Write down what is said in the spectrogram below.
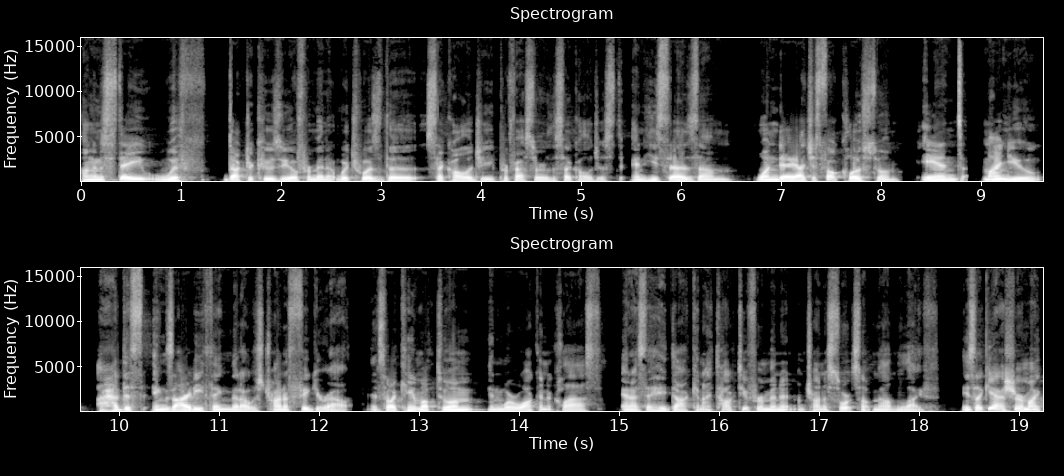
I'm going to stay with Dr. Kuzio for a minute, which was the psychology professor, the psychologist, and he says um, one day I just felt close to him, and mind you, I had this anxiety thing that I was trying to figure out, and so I came up to him, and we're walking to class, and I say, "Hey, Doc, can I talk to you for a minute? I'm trying to sort something out in life." He's like, "Yeah, sure, Mike."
